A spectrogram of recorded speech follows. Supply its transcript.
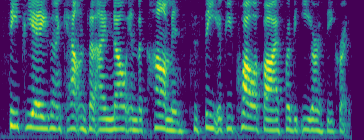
CPAs and accountants that I know in the comments to see if you qualify for the ERC credit.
